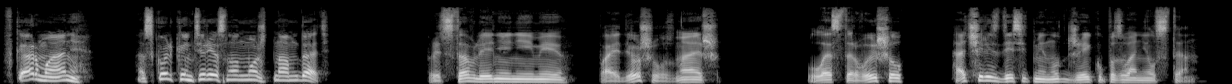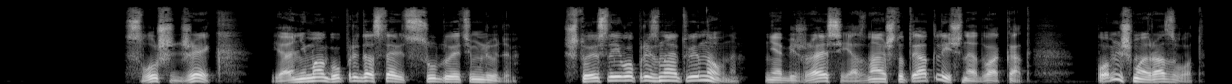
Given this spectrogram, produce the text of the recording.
В кармане. А сколько, интересно, он может нам дать? «Представления не имею. Пойдешь и узнаешь». Лестер вышел, а через десять минут Джейку позвонил Стэн. «Слушай, Джейк, я не могу предоставить суду этим людям. Что, если его признают виновным? Не обижайся, я знаю, что ты отличный адвокат. Помнишь мой развод?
